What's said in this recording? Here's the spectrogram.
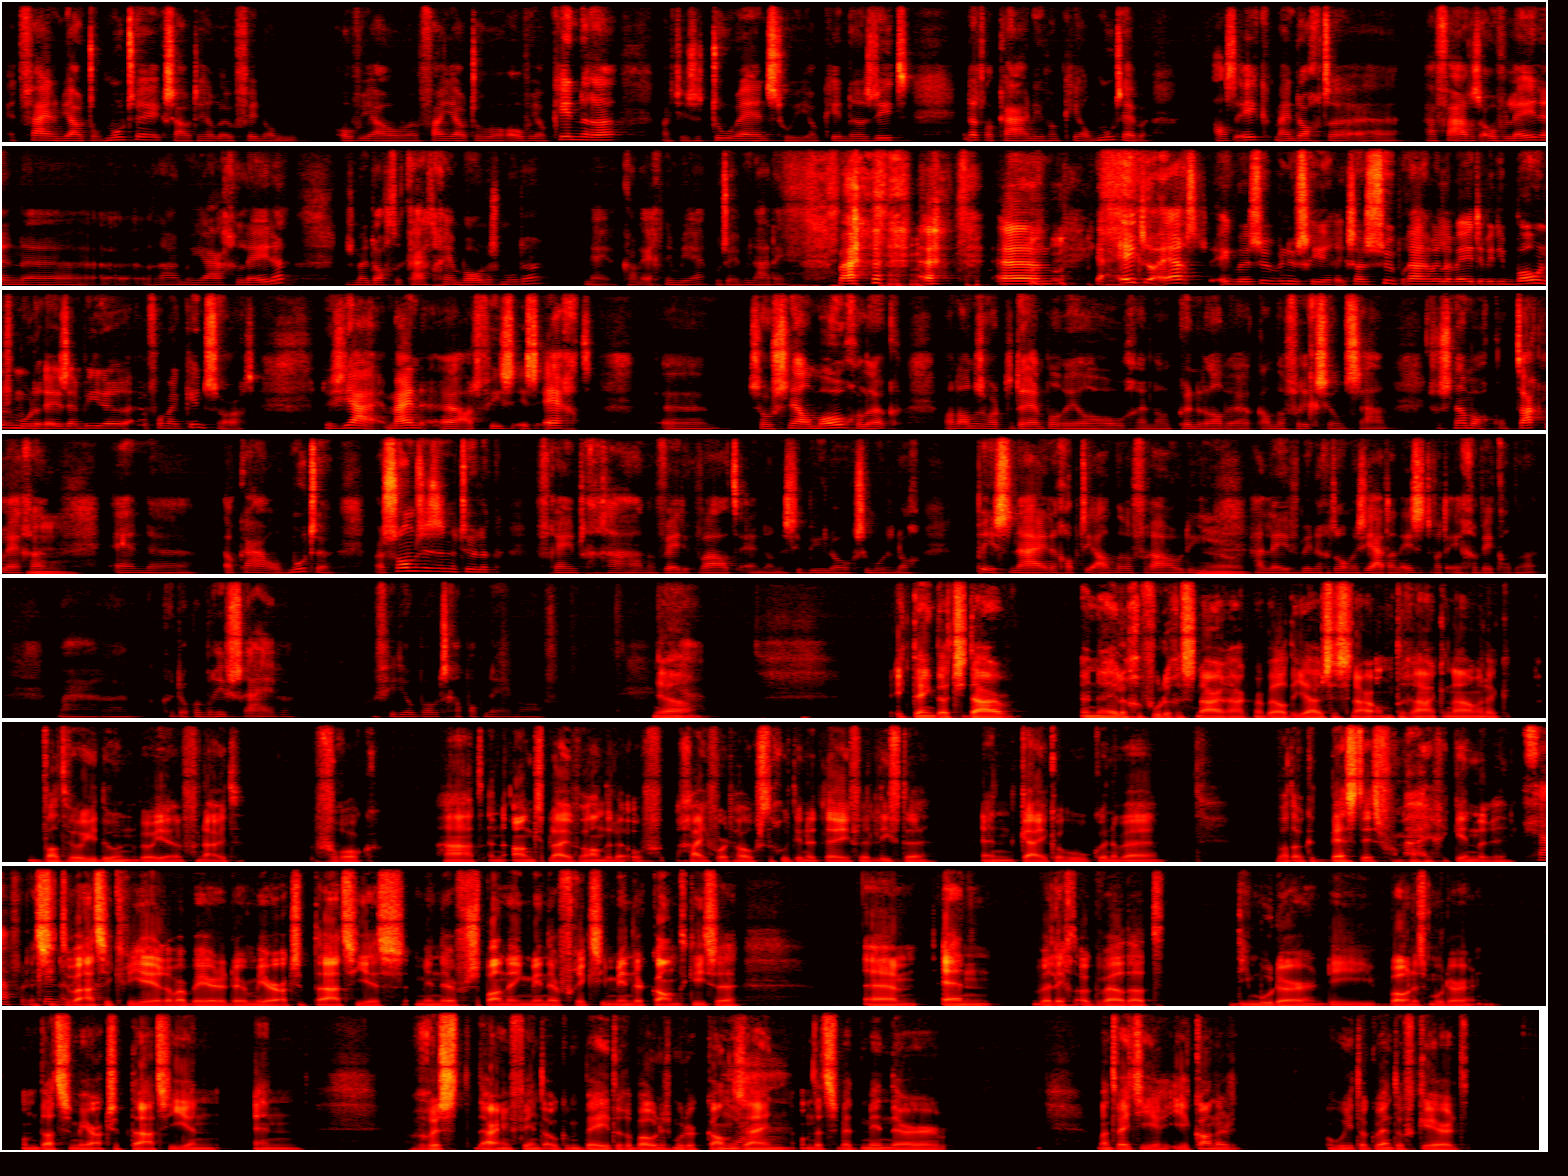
het fijn om jou te ontmoeten. Ik zou het heel leuk vinden om over jou, van jou te horen over jouw kinderen. Wat je ze toewenst, hoe je jouw kinderen ziet. En dat we elkaar in ieder geval een keer ontmoet hebben. Als ik, mijn dochter, haar vader is overleden ruim een jaar geleden. Dus mijn dochter krijgt geen bonusmoeder. Nee, dat kan echt niet meer. Ik moet even nadenken. Maar uh, um, ja, ik zou ergens, ik ben super nieuwsgierig. Ik zou super graag willen weten wie die bonusmoeder is en wie er voor mijn kind zorgt. Dus ja, mijn advies is echt uh, zo snel mogelijk, want anders wordt de drempel weer heel hoog en dan kunnen er alweer, kan er frictie ontstaan. Zo snel mogelijk contact leggen mm. en elkaar ontmoeten. Maar soms is het natuurlijk vreemd gegaan of weet ik wat en dan is die biologische moeder nog pisnijdig op die andere vrouw die ja. haar leven binnengedrongen is. Ja, dan is het wat ingewikkelder. Maar uh, je kunt ook een brief schrijven. Of een videoboodschap opnemen. Of, ja. ja. Ik denk dat je daar een hele gevoelige snaar raakt, maar wel de juiste snaar om te raken. Namelijk, wat wil je doen? Wil je vanuit wrok, haat en angst blijven handelen? Of ga je voor het hoogste goed in het leven, liefde en kijken hoe kunnen we wat ook het beste is voor mijn eigen kinderen. Ja, voor de een kinderen, situatie ja. creëren waarbij er meer acceptatie is, minder verspanning, minder frictie, minder kant kiezen. Um, en wellicht ook wel dat die moeder, die bonusmoeder, omdat ze meer acceptatie en, en rust daarin vindt, ook een betere bonusmoeder kan ja. zijn. Omdat ze met minder. Want weet je, je, je kan er, hoe je het ook went of keert,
